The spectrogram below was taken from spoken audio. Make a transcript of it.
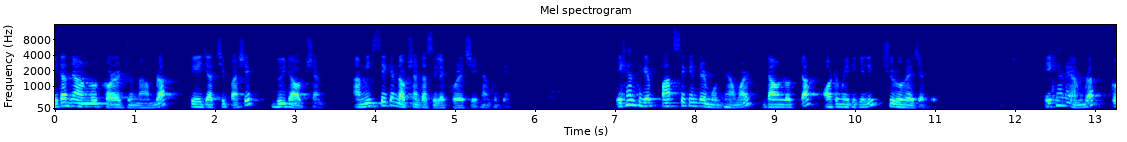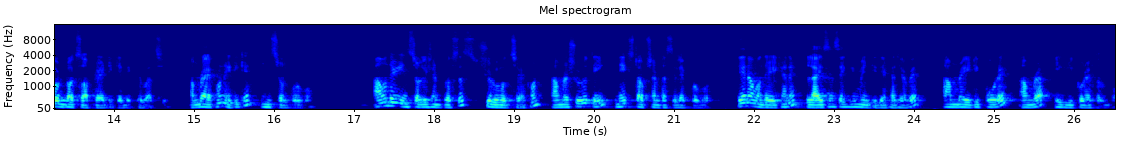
এটা ডাউনলোড করার জন্য আমরা পেয়ে যাচ্ছি পাশে দুইটা অপশন আমি সেকেন্ড অপশনটা সিলেক্ট করেছি এখান থেকে। এখান থেকে পাঁচ সেকেন্ডের মধ্যে আমার ডাউনলোডটা অটোমেটিক্যালি শুরু হয়ে যাবে। এখানে আমরা কোড ব্লক সফটওয়্যারটিকে দেখতে পাচ্ছি। আমরা এখন এটিকে ইনস্টল করব। আমাদের ইনস্টলেশন প্রসেস শুরু হচ্ছে এখন। আমরা শুরুতেই নেক্সট অপশনটা সিলেক্ট করব। দেন আমাদের এখানে লাইসেন্স এগ্রিমেন্টটি দেখা যাবে। আমরা এটি পড়ে আমরা এগ্রি করে ফেলব।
